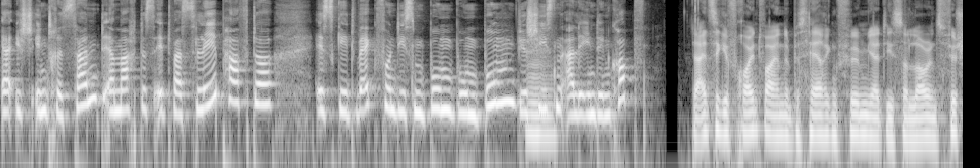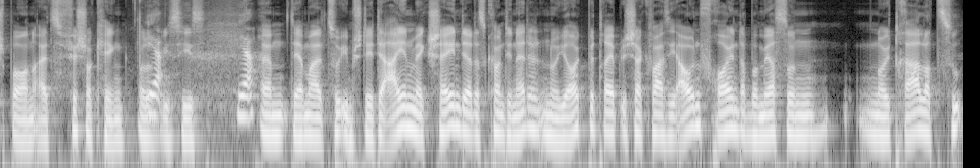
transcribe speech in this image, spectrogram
Er ist interessant, er macht es etwas lebhafter. Es geht weg von diesem Bum, Bum, Bum. Wir mhm. schießen alle in den Kopf. Der einzige Freund war in dem bisherigen Film ja dieser Lawrence Fishburne als Fisher King, oder ja. wie es hieß, ja. ähm, der mal zu ihm steht. Der Ian McShane, der das Continental in New York betreibt, ist ja quasi auch ein Freund, aber mehr so ein neutraler zu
